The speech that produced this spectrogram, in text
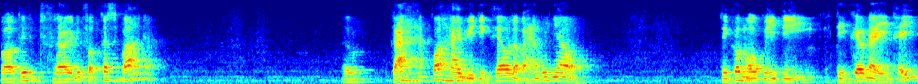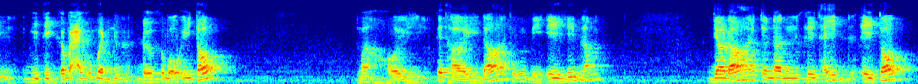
vào thế thời Đức Phật Kassapa đó ừ, cả có hai vị tỳ kheo là bạn với nhau. Thì có một vị tỳ tỳ kheo này thấy vị tỳ các bạn của mình được cái bộ y tốt. Mà hồi cái thời đó thì quý vị, y hiếm lắm do đó cho nên khi thấy y tốt,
